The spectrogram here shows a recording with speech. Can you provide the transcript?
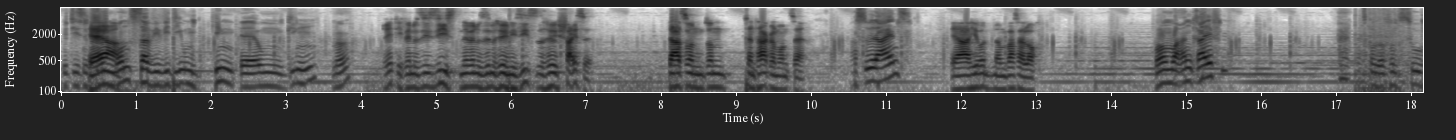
Mit diesen Ja. Monster, wie wir die umging, äh, umgingen, ne? richtig, wenn du sie siehst, ne? Wenn du sie natürlich nicht siehst, ist das natürlich scheiße. Da ist so ein, so ein Tentakelmonster. Hast du wieder eins? Ja, hier unten am Wasserloch. Wollen wir mal angreifen? Das kommt auf uns zu.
